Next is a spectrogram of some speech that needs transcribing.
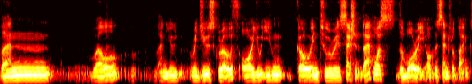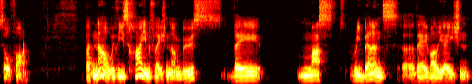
then, well, then you reduce growth or you even go into recession. That was the worry of the central bank so far. But now, with these high inflation numbers, they must rebalance uh, their evaluation.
